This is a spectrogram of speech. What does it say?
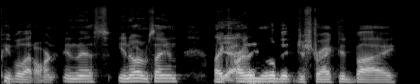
people that aren't in this? You know what I'm saying? Like, Yeah. are they a little bit distracted by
